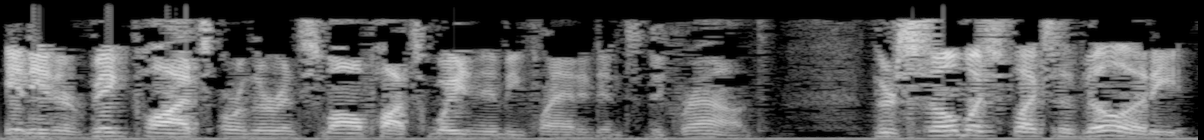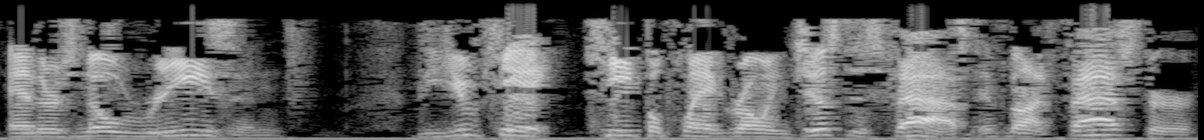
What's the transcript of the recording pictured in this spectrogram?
in either big pots or they're in small pots waiting to be planted into the ground. There's so much flexibility, and there's no reason that you can't keep a plant growing just as fast, if not faster,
